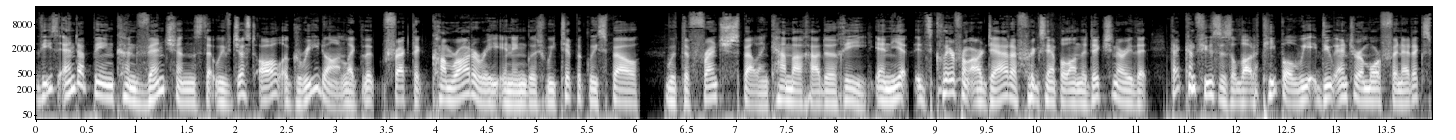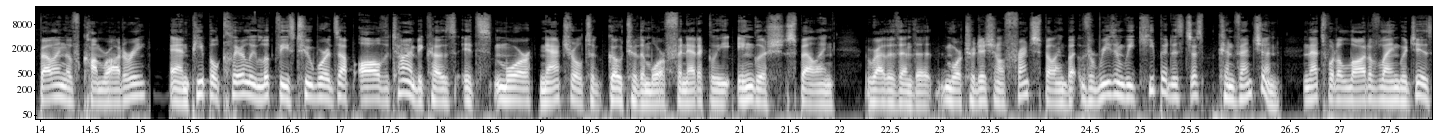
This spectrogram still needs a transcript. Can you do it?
These end up being conventions that we've just all agreed on, like the fact that camaraderie in English we typically spell with the French spelling, camaraderie. And yet it's clear from our data, for example, on the dictionary, that that confuses a lot of people. We do enter a more phonetic spelling of camaraderie. And people clearly look these two words up all the time because it's more natural to go to the more phonetically English spelling rather than the more traditional French spelling. But the reason we keep it is just convention. And that's what a lot of language is.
